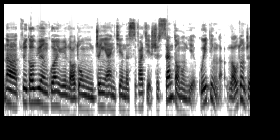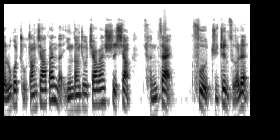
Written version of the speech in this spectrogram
那最高院关于劳动争议案件的司法解释三当中也规定了，劳动者如果主张加班的，应当就加班事项存在负举证责任。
